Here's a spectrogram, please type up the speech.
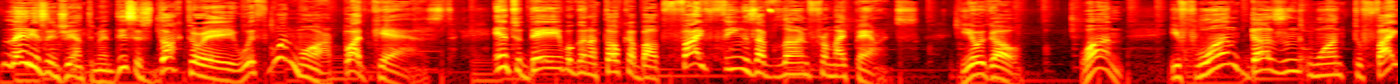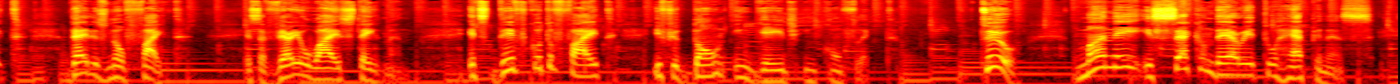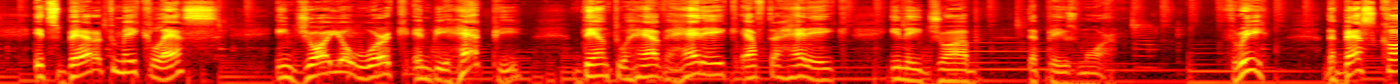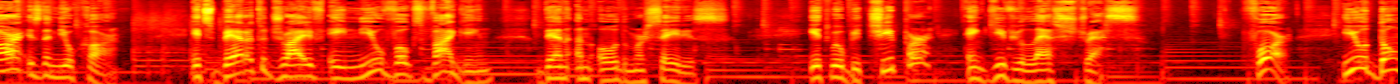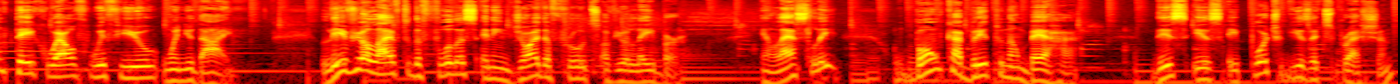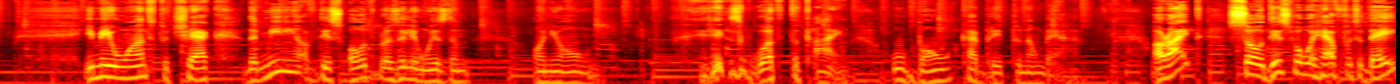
Ladies and gentlemen, this is Dr. A with one more podcast. And today we're going to talk about five things I've learned from my parents. Here we go. One, if one doesn't want to fight, there is no fight. It's a very wise statement. It's difficult to fight if you don't engage in conflict. Two, money is secondary to happiness. It's better to make less, enjoy your work, and be happy than to have headache after headache in a job that pays more. Three, the best car is the new car. It's better to drive a new Volkswagen than an old Mercedes. It will be cheaper and give you less stress. Four, you don't take wealth with you when you die. Live your life to the fullest and enjoy the fruits of your labor. And lastly, bom cabrito não berra. This is a Portuguese expression. You may want to check the meaning of this old Brazilian wisdom on your own. It's worth the time. O bom cabrito não berra. All right? So, this is what we have for today,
